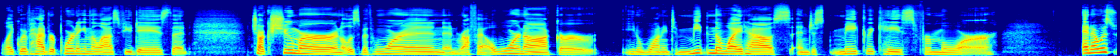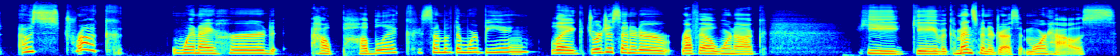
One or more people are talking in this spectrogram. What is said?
Like we've had reporting in the last few days that Chuck Schumer and Elizabeth Warren and Raphael Warnock are, you know, wanting to meet in the White House and just make the case for more. And I was I was struck when I heard how public some of them were being. Like Georgia Senator Raphael Warnock, he gave a commencement address at Morehouse,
